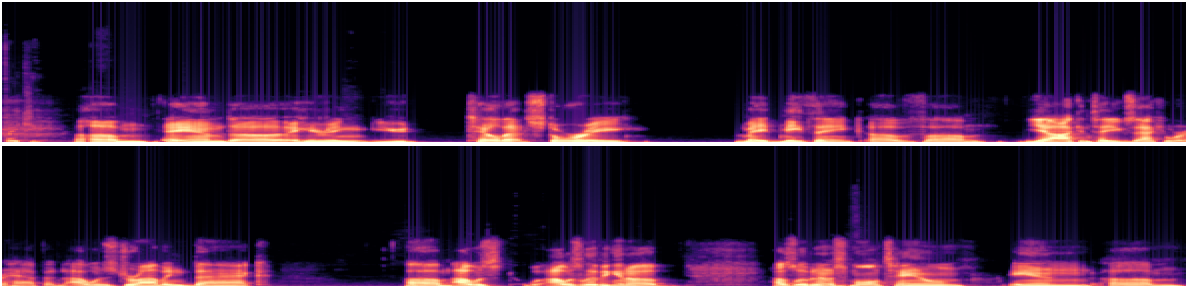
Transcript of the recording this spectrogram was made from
Thank you. Um, and uh, hearing you tell that story made me think of, um, yeah, I can tell you exactly where it happened. I was driving back. Um, I was I was living in a I was living in a small town in um,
